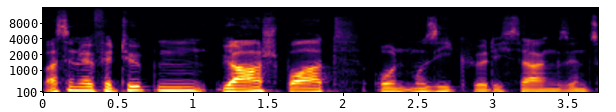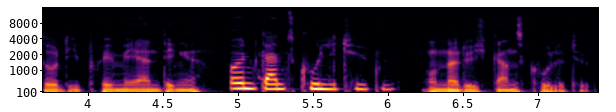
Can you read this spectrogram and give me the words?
was sind wir für Typen? Ja, Sport und Musik, würde ich sagen, sind so die primären Dinge. Und ganz coole Typen. Und natürlich ganz coole Typen.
